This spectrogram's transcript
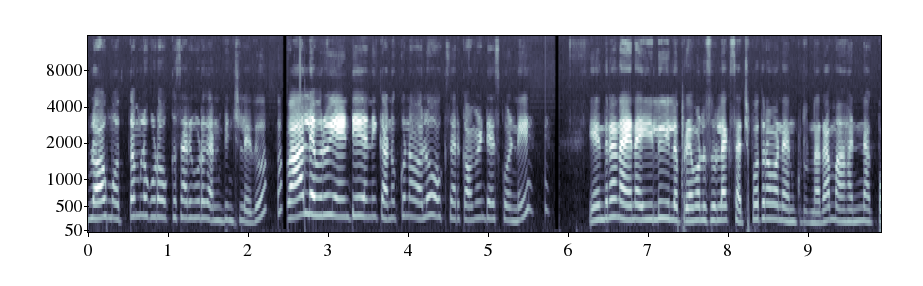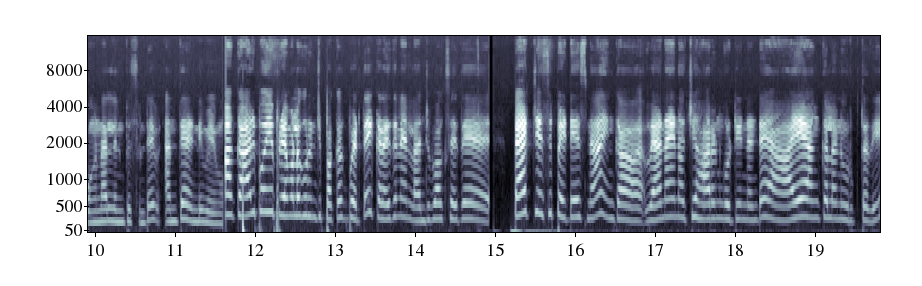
వ్లాగ్ మొత్తంలో కూడా ఒక్కసారి కూడా కనిపించలేదు. వాళ్ళు ఎవరు ఏంటి అని కనుక్కున్న వాళ్ళు ఒకసారి కామెంట్ వేసుకోండి ఏంద్రా నాయన వీళ్ళు వీళ్ళ ప్రేమలు చూడలేక చచ్చిపోతున్నాం అని అనుకుంటున్నారా? మా హని నాకు పొంగనాలు వినిపిస్తుంటే అంతే అండి మేము. ఆ కాలిపోయే ప్రేమల గురించి పక్కకు పెడితే ఇక్కడైతే నేను లంచ్ బాక్స్ అయితే ప్యాక్ చేసి పెట్టేసిన. ఇంకా వ్యాన్ ఆయన వచ్చి హారన్ కొట్టిండంటే ఆయే అంకల్ అని ఉరుకుతుంది.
